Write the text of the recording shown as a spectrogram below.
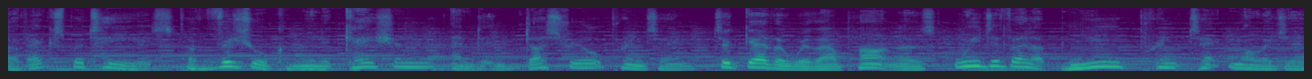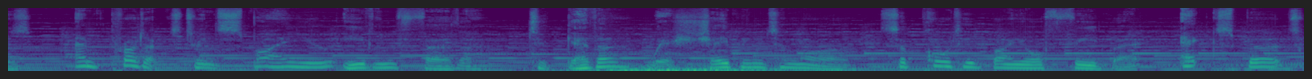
of expertise for visual communication and industrial printing. Together with our partners, we develop new print technologies and products to inspire you even further. Together, we're shaping tomorrow, supported by your feedback experts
